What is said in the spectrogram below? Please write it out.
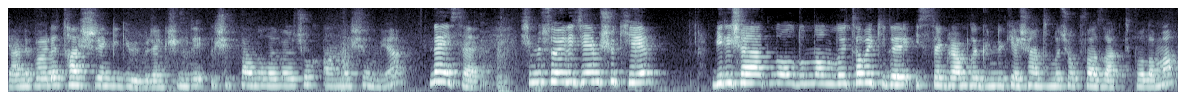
Yani böyle taş rengi gibi bir renk. Şimdi ışıktan dolayı böyle çok anlaşılmıyor. Neyse. Şimdi söyleyeceğim şu ki bir iş hayatında olduğumdan dolayı tabii ki de Instagram'da günlük yaşantımda çok fazla aktif olamam.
